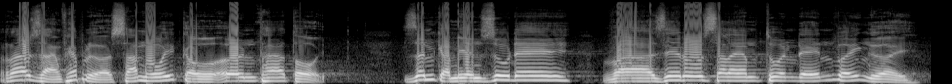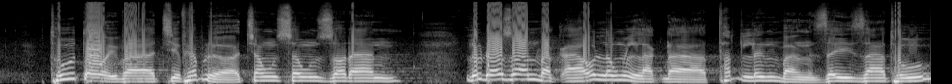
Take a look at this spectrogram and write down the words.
rao giảng phép rửa sám hối cầu ơn tha tội. Dân cả miền Jude và Jerusalem tuôn đến với người, thú tội và chịu phép rửa trong sông Jordan. Lúc đó Doan mặc áo lông lạc đà thắt lưng bằng dây da thú,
